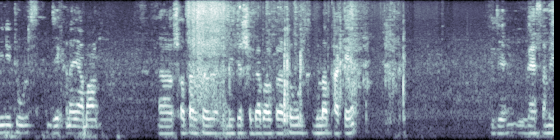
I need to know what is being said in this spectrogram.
মিনি টুলস যেখানে আমার সচরাচর নিজস্ব ব্যবহার করা টুলসগুলো থাকে। যে গ্যাস আমি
